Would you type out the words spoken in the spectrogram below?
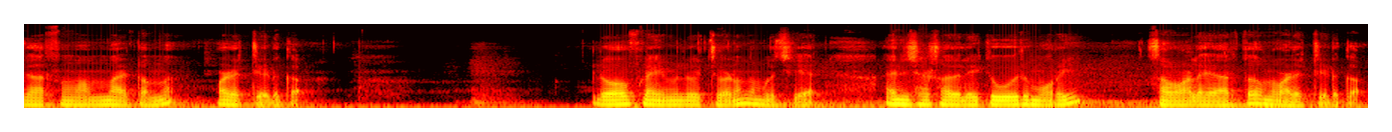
ചേർത്ത് നന്നായിട്ടൊന്ന് വഴറ്റിയെടുക്കാം. ലോ ഫ്ലെയിമിൽ വെച്ച് വേണം നമ്മൾ ചെയ്യാൻ. അതിനുശേഷം അതിലേക്ക് ഒരു മുറി സവാള ചേർത്ത് ഒന്ന് വഴറ്റിയെടുക്കാം.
